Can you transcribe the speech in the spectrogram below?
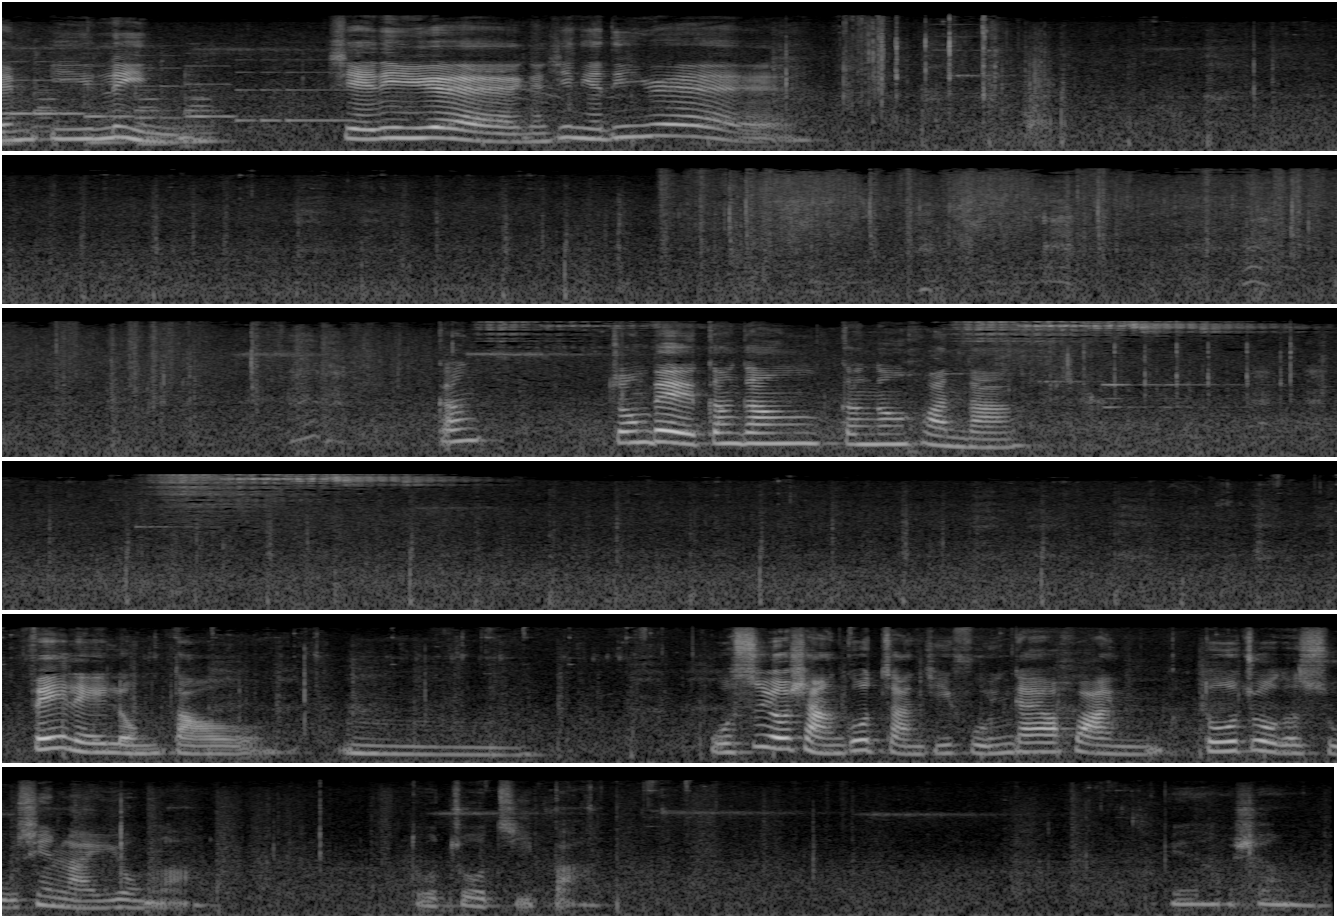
M E Lin，谢谢订阅，感谢你的订阅。刚装备刚刚刚刚换的，飞雷龙刀，嗯。我是有想过斩击斧应该要换多做个属性来用啦，多做几把。这边好像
